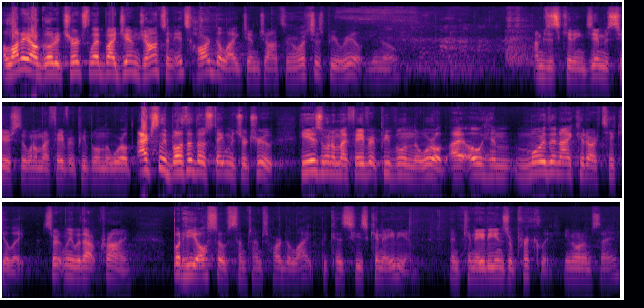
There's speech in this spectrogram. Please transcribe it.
A lot of y'all go to church led by Jim Johnson. It's hard to like Jim Johnson. Let's just be real, you know. I'm just kidding. Jim is seriously one of my favorite people in the world. Actually, both of those statements are true. He is one of my favorite people in the world. I owe him more than I could articulate, certainly without crying. But he also is sometimes hard to like because he's Canadian, and Canadians are prickly. You know what I'm saying?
